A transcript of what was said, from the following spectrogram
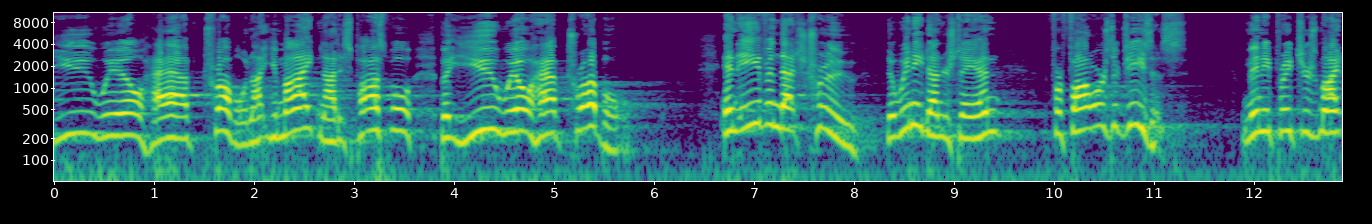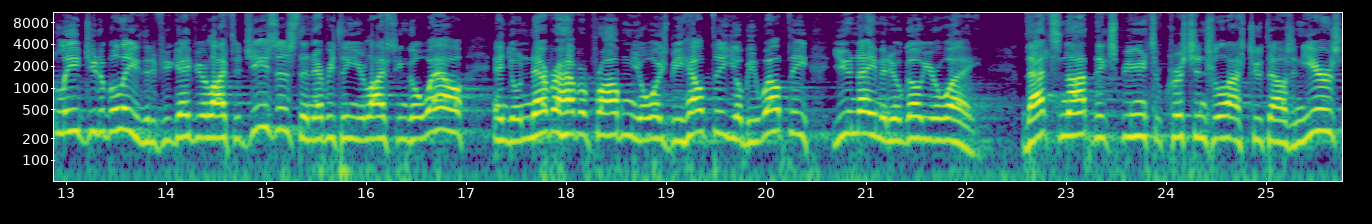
you will have trouble. Not you might, not it's possible, but you will have trouble. And even that's true that we need to understand for followers of Jesus. Many preachers might lead you to believe that if you gave your life to Jesus, then everything in your life can go well and you'll never have a problem. You'll always be healthy. You'll be wealthy. You name it, it'll go your way. That's not the experience of Christians for the last 2,000 years,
